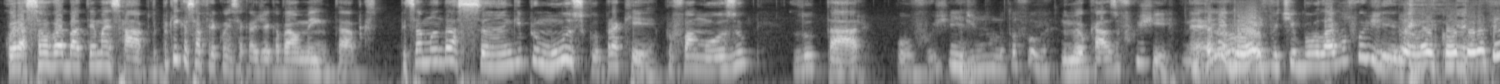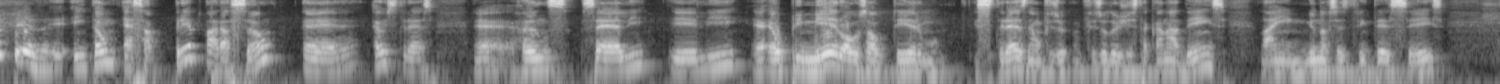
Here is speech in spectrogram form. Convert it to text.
O coração vai bater mais rápido. Por que, que essa frequência cardíaca vai aumentar? Porque precisa mandar sangue para o músculo. Para quê? Para o famoso lutar ou fugir. Uhum, luta ou fuga. No meu caso, fugir. Né? Eu também eu, dois. Eu pitbull lá e vou fugir. Né? Com toda certeza. então, essa preparação é, é o estresse. É, Hans Selle, ele é, é, o primeiro a usar o termo estresse, né, um, fisio, um fisiologista canadense, lá em 1936.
